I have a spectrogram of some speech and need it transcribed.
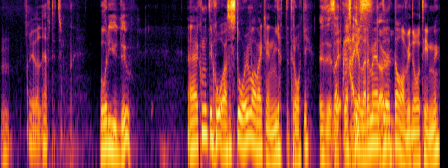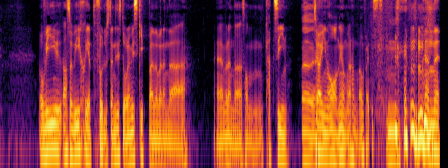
Ja, det är väldigt häftigt. What do you do? Eh, Jag kommer inte ihåg, alltså storyn var verkligen jättetråkig. Is it Så like jag spelade heist, med or- David och Timmy. Och vi, alltså, vi sket fullständigt i storyn. Vi skippade varenda, eh, varenda sån cutscene. Ja. Så jag har ingen aning om vad det handlar om faktiskt. Men eh,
